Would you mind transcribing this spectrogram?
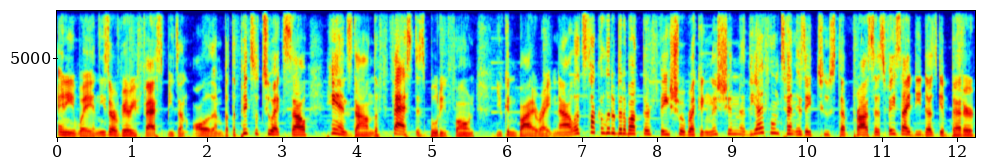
anyway, and these are very fast speeds on all of them. But the Pixel 2 XL, hands down, the fastest booting phone you can buy right now. Let's talk a little bit about their facial recognition. The iPhone 10 is a two-step process. Face ID does get better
